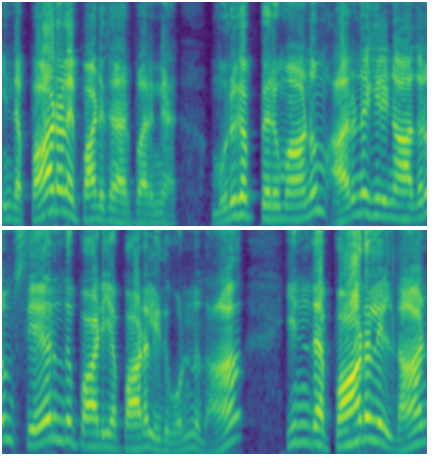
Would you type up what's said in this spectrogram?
இந்த பாடலை பாடுகிறார் பாருங்க. முருகப்பெருமானும் அருணகிரிநாதரும் சேர்ந்து பாடிய பாடல் இது ஒன்று தான் இந்த பாடலில் தான்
